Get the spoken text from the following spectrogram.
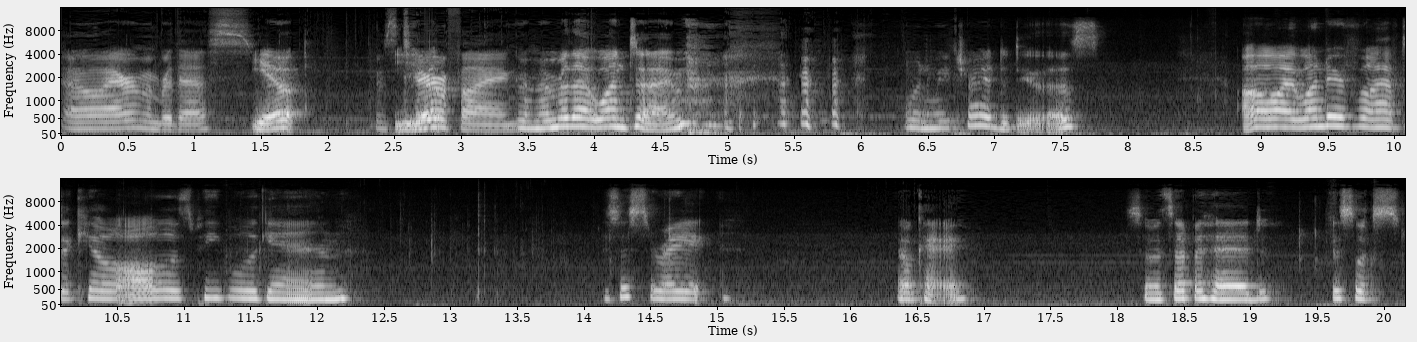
Oh, I remember this. Yep. It was Yep. terrifying. Remember that one time when we tried to do this? Oh, I wonder if we'll have to kill all those people again. Is this the right? Okay. So it's up ahead. This looks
